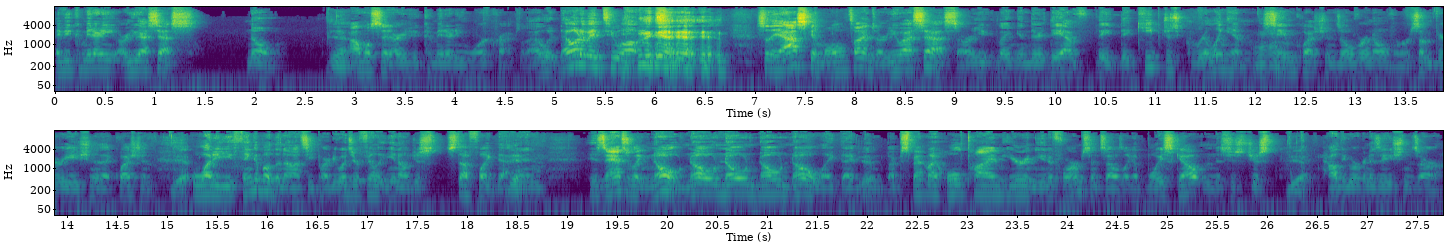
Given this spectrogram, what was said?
Have you committed any? Are you SS? No. I Yeah. almost said, "Are you committed any war crimes?" That would that would have been too obvious. yeah, yeah, So they ask him all the times, "Are you SS? Are you like?" And they they have they they keep just grilling him the same questions over and over, or some variation of that question. Yeah. What do you think about the Nazi Party? What's your feeling? You know, just stuff like that. Yeah. And his answer's like, "No, no, no, no, no." Like I've, Yeah. I've spent my whole time here in uniform since I was like a Boy Scout, and this is just Yeah. how the organizations are.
